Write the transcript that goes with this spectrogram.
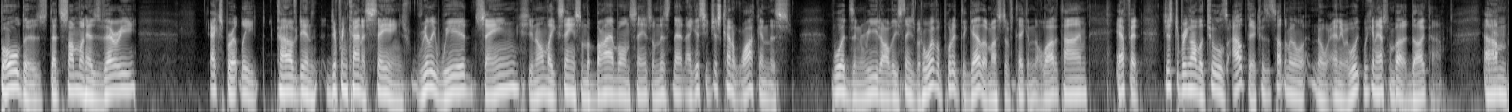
boulders that someone has very expertly carved in different kind of sayings, really weird sayings. You know, like sayings from the Bible and sayings from this and that. And I guess you just kind of walk in this woods and read all these things. But whoever put it together must have taken a lot of time, effort, just to bring all the tools out there because it's out in the middle of nowhere. Anyway, we, we can ask them about it, Dogtown. Um,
